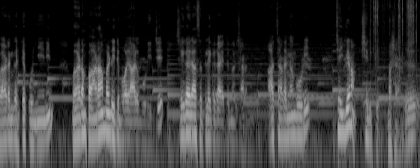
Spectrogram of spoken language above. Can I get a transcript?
വേടം കെട്ടിയ കുഞ്ഞിനെയും വേടം പാടാൻ വേണ്ടിയിട്ട് പോയ ആൾ കൂടിയിട്ട് ശ്രീകൈലാസത്തിലേക്ക് കയറ്റുന്ന ഒരു ചടങ്ങുണ്ട്. ആ ചടങ്ങും കൂടി ചെയ്യണം ശരിക്കും. പക്ഷെ അത്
